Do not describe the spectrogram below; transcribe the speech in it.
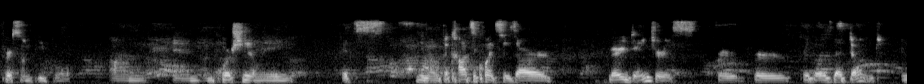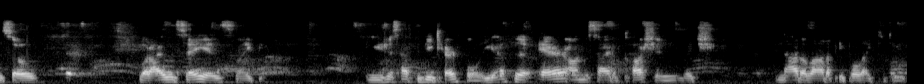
for some people. Um, and unfortunately, it's you know the consequences are very dangerous for, for for those that don't. And so, what I would say is like you just have to be careful. You have to err on the side of caution, which not a lot of people like to do.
